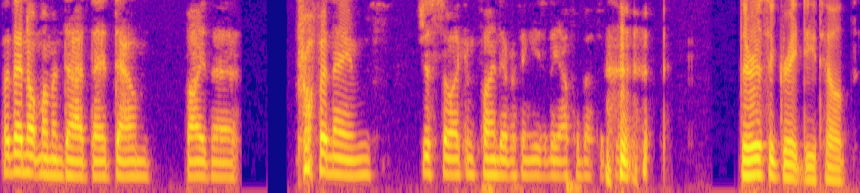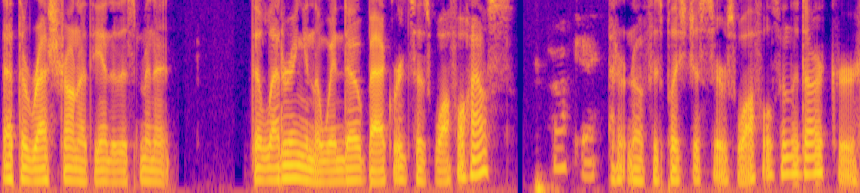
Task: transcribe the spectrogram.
But they're not mum and dad, they're down by their proper names, just so I can find everything easily alphabetically. There is a great detail at the restaurant at the end of this minute. The lettering in the window backwards says Waffle House. okay. I don't know if this place just serves waffles in the dark or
